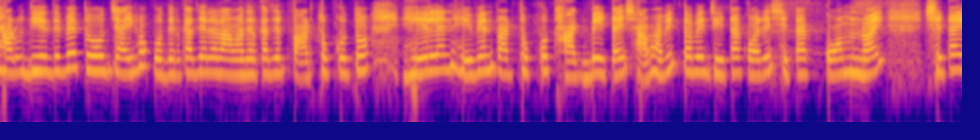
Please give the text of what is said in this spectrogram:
ঝাড়ু দিয়ে দেবে। তো যাই হোক, ওদের কাজের আর আমাদের কাজের পার্থক্য তো হেল অ্যান্ড হেভেন পার্থক্য থাকবে, এটাই স্বাভাবিক। তবে যেটা করে সেটা কম নয়, সেটাই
